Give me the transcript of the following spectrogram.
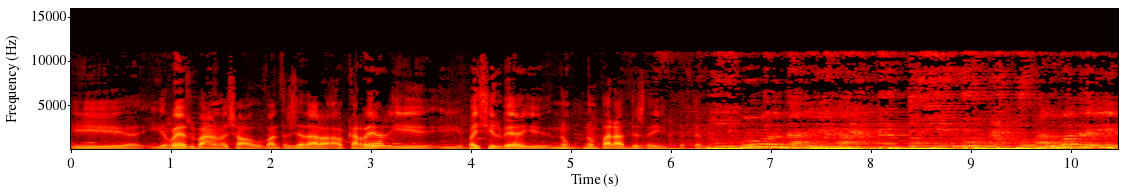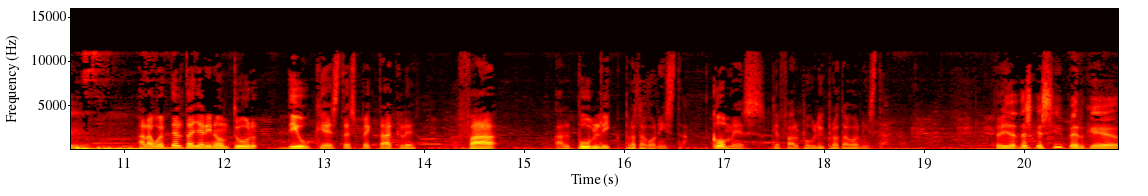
i, i res, van, això, ho van traslladar al carrer i, i va eixir bé i no, no hem parat des d'ahir de fer A la web del Tallarina on Tour diu que aquest espectacle fa al públic protagonista. Com és que fa el públic protagonista? La veritat és que sí, perquè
